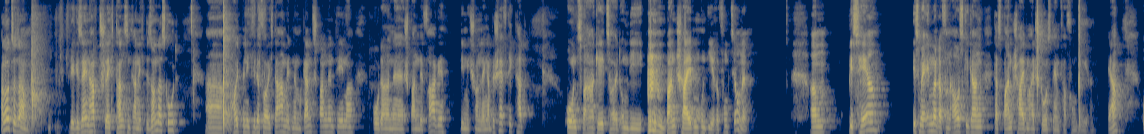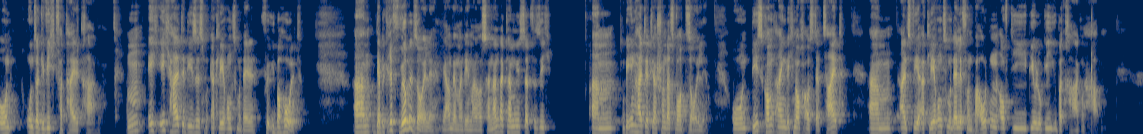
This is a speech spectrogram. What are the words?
Hallo zusammen. Wie ihr gesehen habt, schlecht tanzen kann ich besonders gut. Äh, heute bin ich wieder für euch da mit einem ganz spannenden Thema oder eine spannende Frage, die mich schon länger beschäftigt hat. Und zwar geht es heute um die Bandscheiben und ihre Funktionen. Ähm, bisher ist mir immer davon ausgegangen, dass Bandscheiben als Stoßdämpfer fungieren ja? und unser Gewicht verteilt tragen. Hm, ich, ich halte dieses Erklärungsmodell für überholt. Ähm, der Begriff Wirbelsäule, ja, wenn man den mal auseinanderklamüstert für sich, ähm, beinhaltet ja schon das Wort Säule. Und dies kommt eigentlich noch aus der Zeit, ähm, als wir Erklärungsmodelle von Bauten auf die Biologie übertragen haben.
